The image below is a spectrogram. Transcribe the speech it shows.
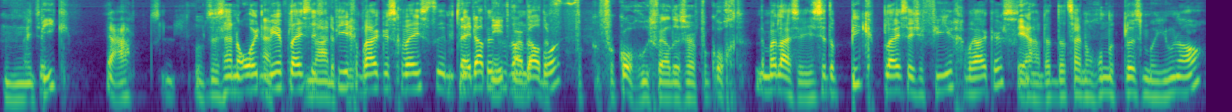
Je? Piek? Ja, er zijn er ooit Ja, meer PlayStation de 4 piek. gebruikers geweest. In Nee, dat 2020 niet, maar wel de daarvoor. verkocht. Hoeveel is er verkocht? Maar luister, je zit op piek PlayStation 4 gebruikers. Ja. Nou, dat, dat zijn er 100 plus miljoen al.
